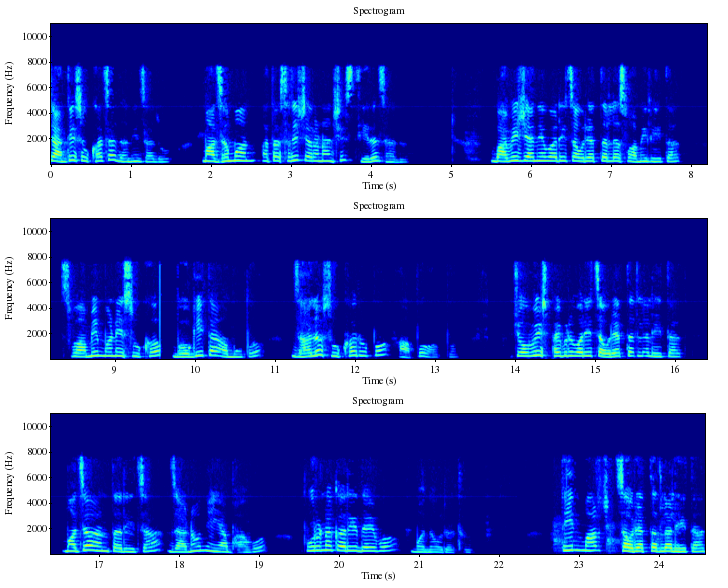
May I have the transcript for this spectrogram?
शांती सुखाचा धनी झालो. माझं मन आता श्रीचरणांशी स्थिर झालं. बावीस जानेवारी चौऱ्याहत्तरला स्वामी लिहितात स्वामी म्हणे सुख भोगिता अमुप झालं सुख रूप आपोआप. चोवीस फेब्रुवारी चौऱ्याहत्तरला लिहितात मज अंतरीचा जाणून या भाव पूर्ण करी देव मनोरथ. तीन मार्च चौऱ्याहत्तरला लिहितात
